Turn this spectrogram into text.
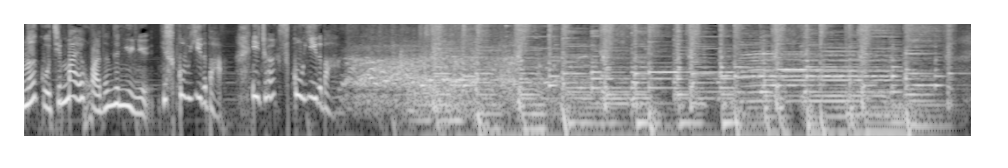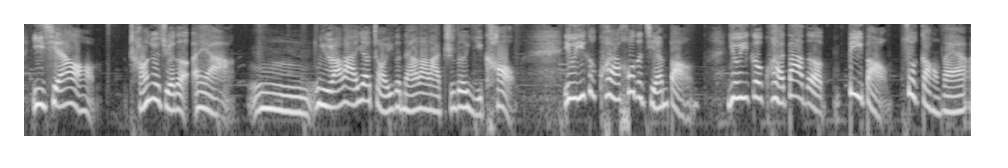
我估计卖花的那个女女，你是故意的吧？你真是故意的吧？以前啊，常就觉得，哎呀，嗯，女娃娃要找一个男娃娃值得依靠，有一个宽厚的肩膀，有一个宽大的臂膀做港湾，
